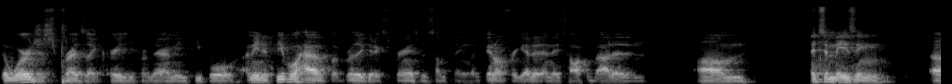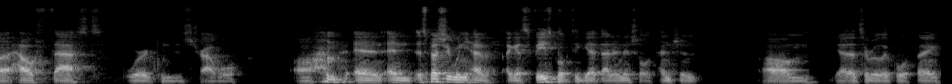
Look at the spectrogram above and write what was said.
the word just spreads like crazy from there. I mean people i mean if people have a really good experience with something like they don't forget it and they talk about it. And um, it's amazing uh, how fast word can just travel. Um, and and especially when you have i guess facebook to get that initial attention. Um, yeah that's a really cool thing.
